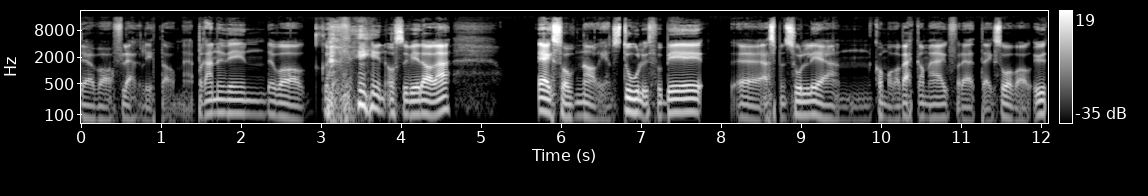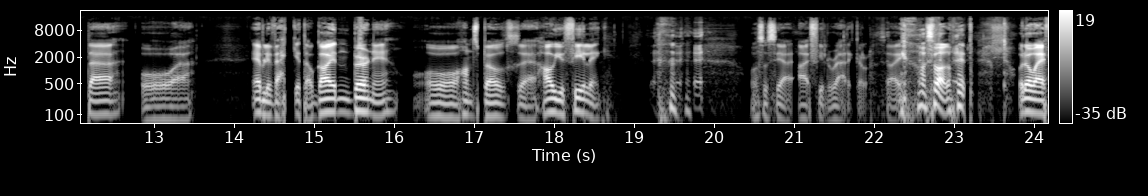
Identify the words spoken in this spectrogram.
det var flere liter med brennevin, det var rødvin osv. Jeg sovner i en stol ut forbi. Eh, Espen Sollien kommer og vekker meg fordi at jeg sover ute. Og eh, jeg blir vekket av guiden Bernie, og han spør eh, 'How you feeling?' og så sier jeg 'I feel radical', sa jeg. Og svaret mitt. Og da var jeg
